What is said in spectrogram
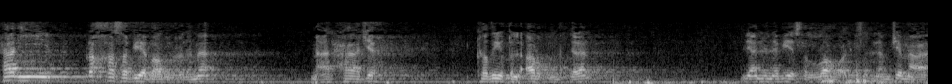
هذه رخص فيها بعض العلماء مع الحاجة كضيق الأرض مثلا لأن النبي صلى الله عليه وسلم جمع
